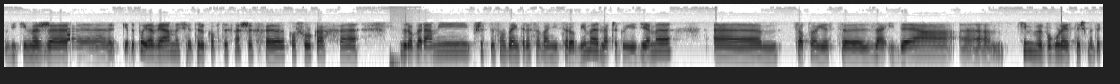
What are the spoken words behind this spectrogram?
widzimy, że kiedy pojawiamy się tylko w tych naszych e, koszulkach e, z rowerami, wszyscy są zainteresowani, co robimy, dlaczego jedziemy, co to jest e, za idea, kim my w ogóle jesteśmy, tak,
